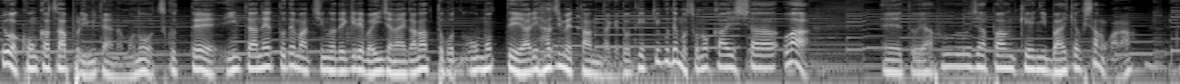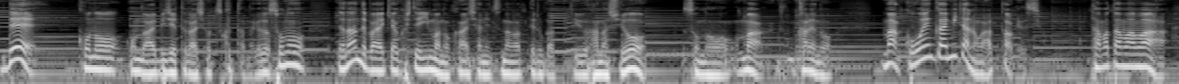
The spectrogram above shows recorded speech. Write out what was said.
要は婚活アプリみたいなものを作ってインターネットでマッチングができればいいんじゃないかなって思ってやり始めたんだけど結局でもその会社は、えー、とヤフージャパン系に売却したのかな？でこの今度 IBJ って会社を作ったんだけどそのじゃあなんで売却して今の会社につながってるかっていう話をそのまあ彼のまあ講演会みたいのがあったわけですよ。たまたままあ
